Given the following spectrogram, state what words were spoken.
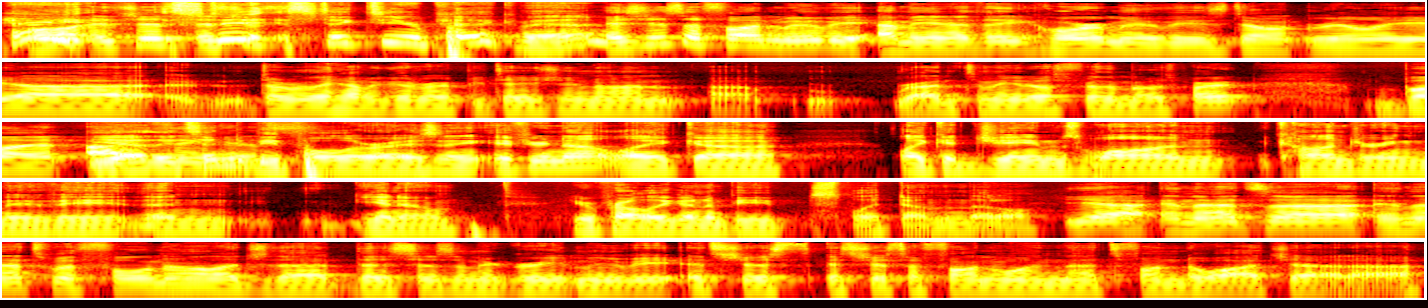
Hey, Well, it's just- it's stick, just- stick to your pick, man. it's just a fun movie. I mean, I think horror movies don't really uh, don't really have a good reputation on uh, Rotten Tomatoes for the most part. But Yeah, I they tend to be polarizing. If you're not like uh like a James Wan Conjuring movie, then you know you're probably going to be split down the middle. Yeah, and that's uh and that's with full knowledge that this isn't a great movie. It's just it's just a fun one that's fun to watch at uh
